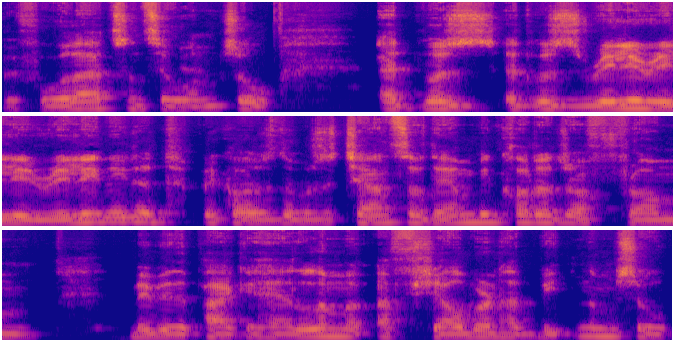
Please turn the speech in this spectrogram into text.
before that since they won. So it was it was really really really needed because there was a chance of them being cut off from maybe the pack ahead of them if Shelbourne had beaten them. So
